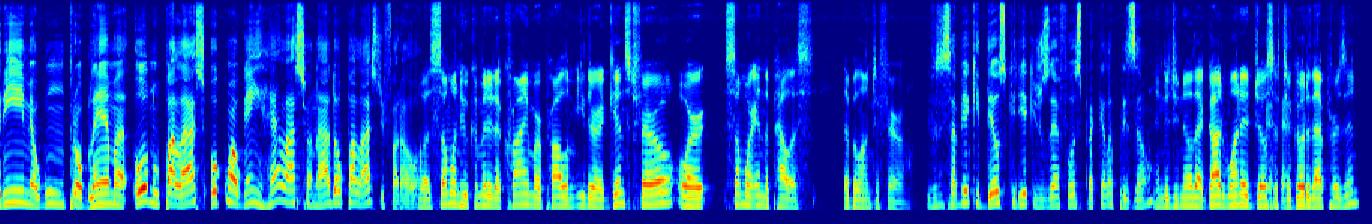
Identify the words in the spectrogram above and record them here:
crime, algum problema, ou no palácio, ou com alguém relacionado ao palácio de Faraó. was someone who committed a crime or problem either against Pharaoh or somewhere in the palace that belonged to Pharaoh. E você sabia que Deus queria que José fosse para aquela prisão? And did you know that God wanted Joseph to go to that prison?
